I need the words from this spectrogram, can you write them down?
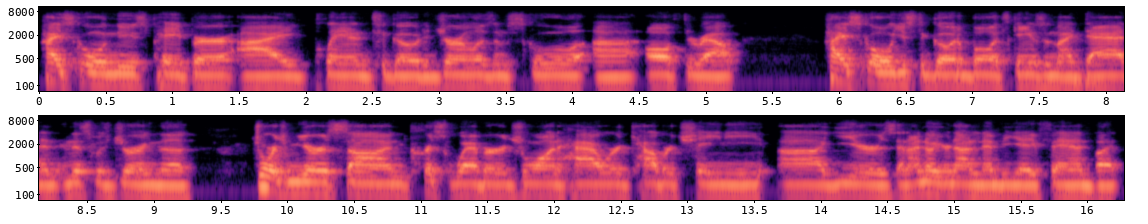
high school newspaper. I planned to go to journalism school uh, all throughout high school, used to go to Bullets games with my dad, and, and this was during the George Muresan, Chris Webber, Juwan Howard, Calbert Cheaney uh, years. And I know you're not an NBA fan, but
